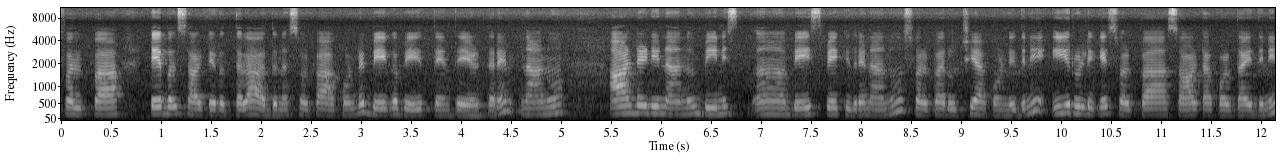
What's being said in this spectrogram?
ಸ್ವಲ್ಪ ಟೇಬಲ್ ಸಾಲ್ಟ್ ಇರುತ್ತಲ್ಲ ಅದನ್ನು ಸ್ವಲ್ಪ ಹಾಕ್ಕೊಂಡ್ರೆ ಬೇಗ ಬೇಯುತ್ತೆ ಅಂತ ಹೇಳ್ತಾರೆ. ನಾನು ಆಲ್ರೆಡಿ ನಾನು ಬೀನಿಸ್ ಬೇಯಿಸ್ಬೇಕಿದ್ರೆ ನಾನು ಸ್ವಲ್ಪ ರುಚಿ ಹಾಕ್ಕೊಂಡಿದ್ದೀನಿ ಈರುಳ್ಳಿಗೆ ಸ್ವಲ್ಪ ಸಾಲ್ಟ್ ಹಾಕ್ಕೊಳ್ತಾ ಇದ್ದೀನಿ.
